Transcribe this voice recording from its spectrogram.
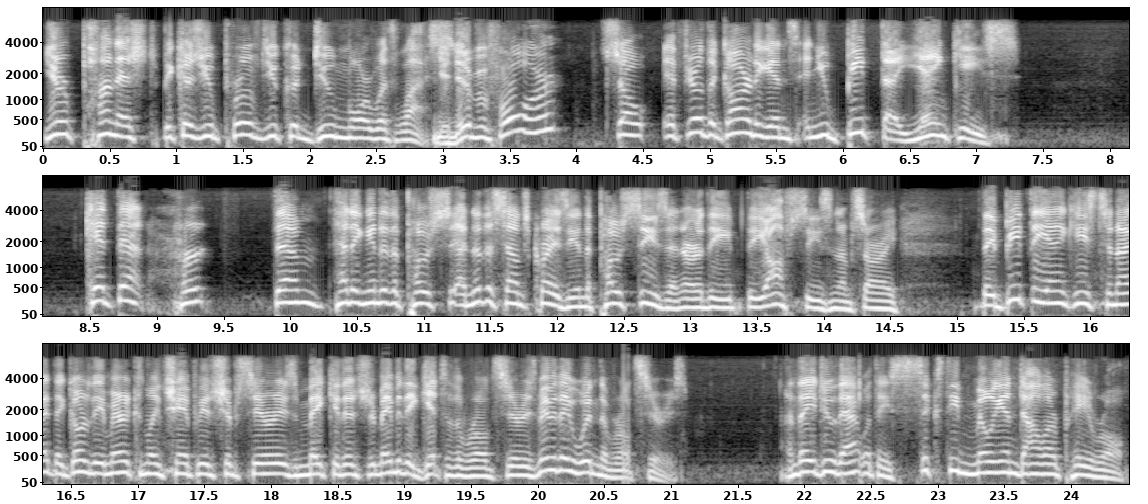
you're punished because you proved you could do more with less You did it before. so if you're the guardians and you beat the yankees can't that hurt them heading into the post i know this sounds crazy in the postseason or the the off season i'm sorry they beat the Yankees tonight. They go to the American League Championship Series and make it interesting. Maybe they get to the World Series. Maybe they win the World Series. And they do that with a $60 million payroll,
